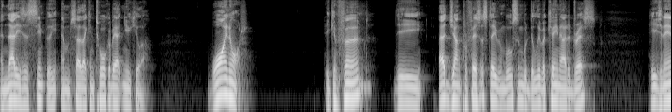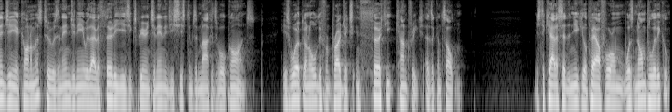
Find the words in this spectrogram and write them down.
and that is as simply and so they can talk about nuclear. Why not? He confirmed the adjunct professor Stephen Wilson would deliver keynote address. He's an energy economist who is an engineer with over 30 years' experience in energy systems and markets of all kinds. He's worked on all different projects in 30 countries as a consultant. Mr. Katter said the Nuclear Power Forum was non political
